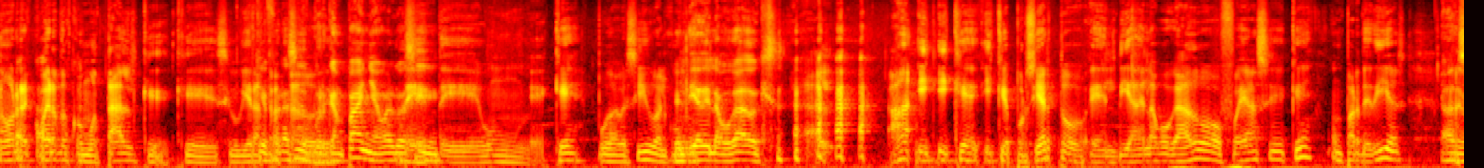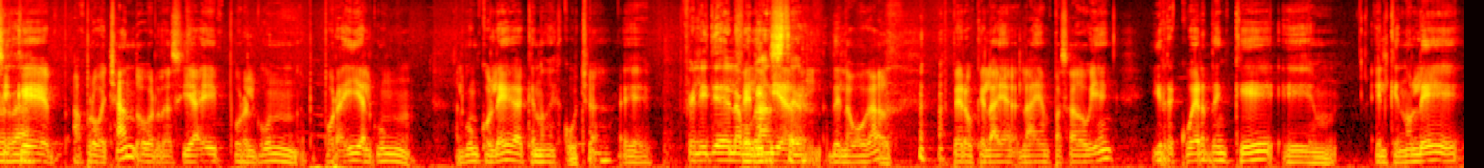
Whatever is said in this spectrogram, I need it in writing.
no recuerdo como tal que, que se hubiera que fuera sido por campaña o algo de, así de un eh, qué pudo haber sido algún el día del abogado Al, Ah, y, que, y que por cierto, el Día del Abogado fue hace, ¿qué? Un par de días. Ah, Así que aprovechando, ¿verdad? Si hay por algún, por ahí algún, algún colega que nos escucha. Eh, feliz Día del Abogado. Feliz Día del, Abogado. Espero que la, hayan pasado bien. Y recuerden que em, el que no lee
